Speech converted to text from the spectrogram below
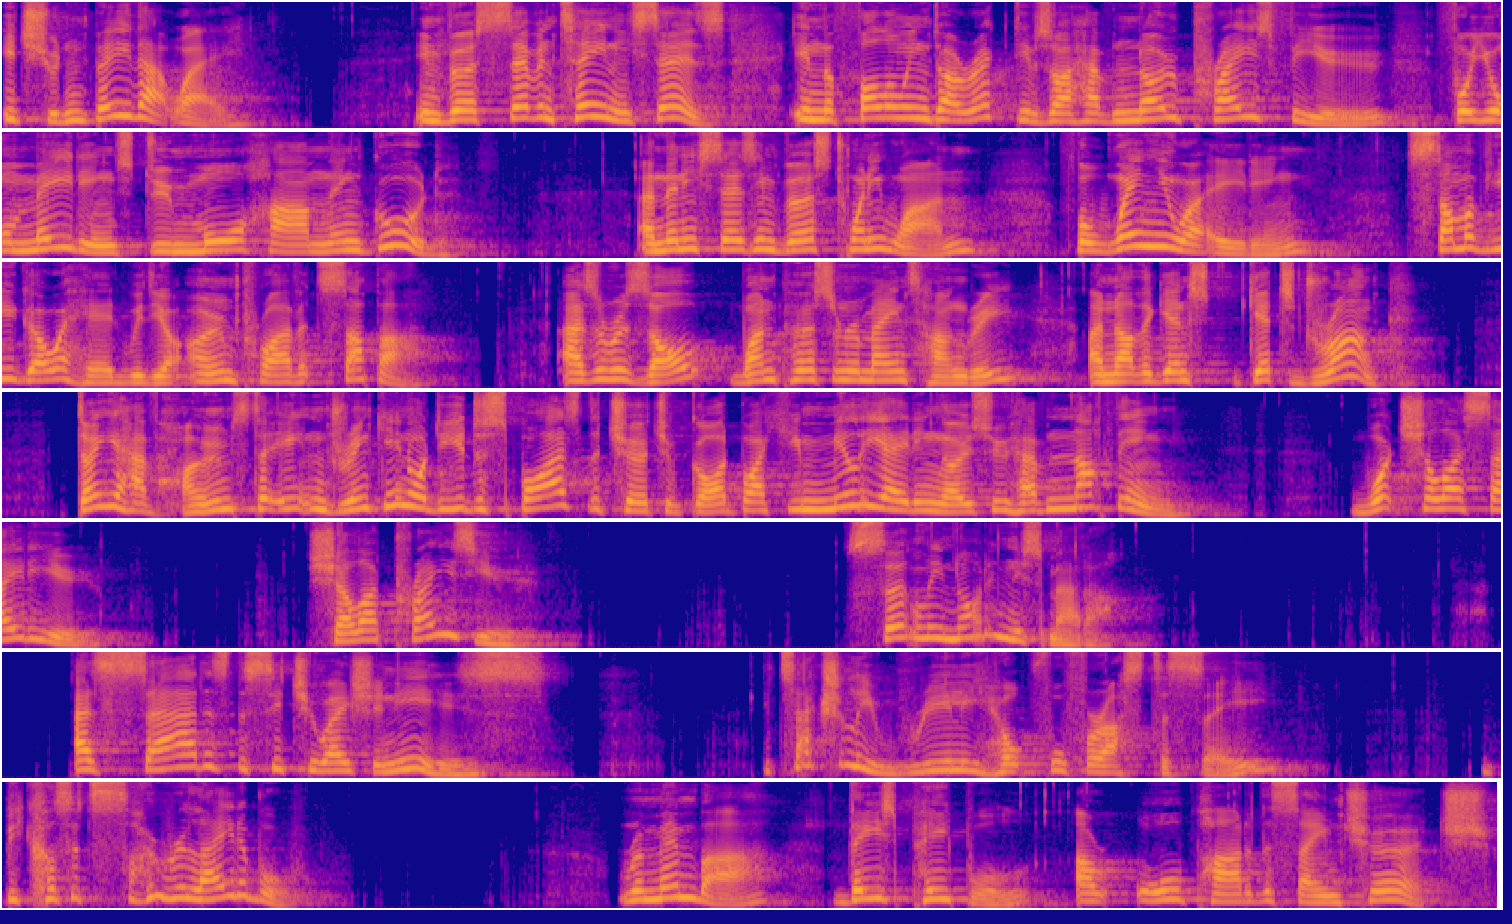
it shouldn't be that way. In verse 17, he says, In the following directives, I have no praise for you, for your meetings do more harm than good. And then he says in verse 21, For when you are eating, some of you go ahead with your own private supper. As a result, one person remains hungry, another gets, drunk. Don't you have homes to eat and drink in, or do you despise the church of God by humiliating those who have nothing? What shall I say to you? Shall I praise you? Certainly not in this matter. As sad as the situation is, it's actually really helpful for us to see because it's so relatable. Remember, these people are all part of the same church.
